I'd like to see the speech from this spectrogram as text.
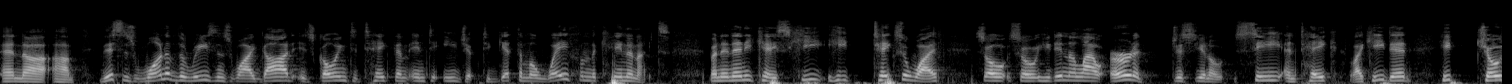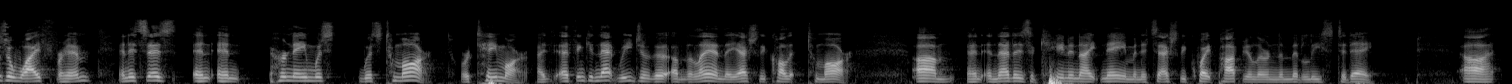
And uh, uh, this is one of the reasons why God is going to take them into Egypt, to get them away from the Canaanites. But in any case, he, he takes a wife, so, so he didn't allow Ur to just, you know, see and take like he did. He chose a wife for him, and it says, and, and her name was, was Tamar, or Tamar. I, I think in that region of the, of the land, they actually call it Tamar. Um, and, and that is a Canaanite name, and it's actually quite popular in the Middle East today. Uh,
